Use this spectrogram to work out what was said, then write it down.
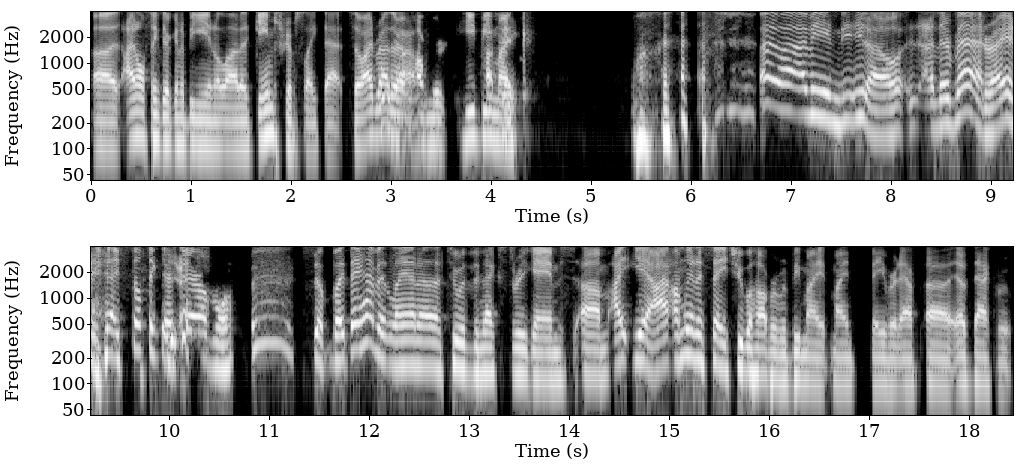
Uh, I don't think they're going to be in a lot of game scripts like that. So I'd oh, rather oh, wow. Hubbard. He'd be Hot my. I mean, you know, they're bad, right? I still think they're yes. terrible. So, but they have Atlanta two of the next three games. Um, I yeah, I, am going to say Chuba Hubbard would be my my favorite uh, of that group.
